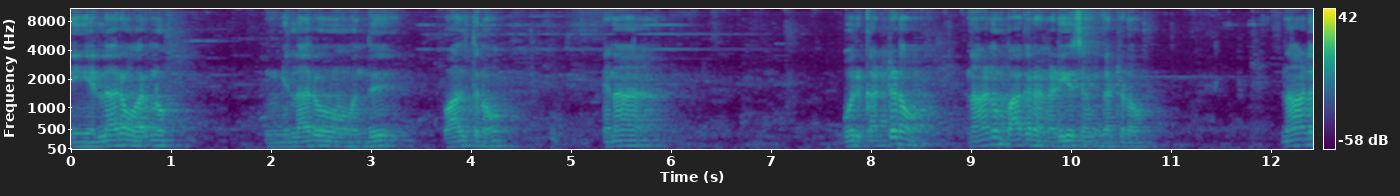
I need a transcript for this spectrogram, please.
நீங்கள் எல்லோரும் வரணும். நீங்கள் எல்லோரும் வந்து வாழ்த்தணும். ஏன்னா ஒரு கட்டடம் நானும் பார்க்குறேன் நடிகர் சங்க கட்டடம். நாலு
